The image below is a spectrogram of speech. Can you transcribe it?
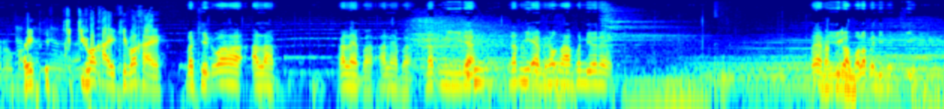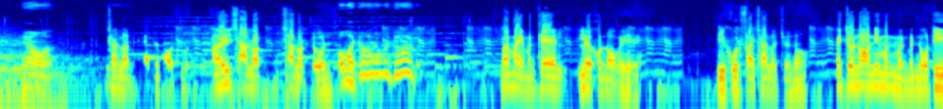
โรบอทเฮ้ยคิดคิดคิดว่าใครคิดว่าใคร เราคิดว่าอาลับอาแลบอะอาแลบอะนัดมีเนี่ย นัดมีแอบในห้องน้ำคนเดียวเนี่ยแล้วแอบหนี้ดีกว่านัดมีเพราะเราเป็นดีเทคทีฟไม่เอาอะชาร์ลอตแอดเดอร์มอสเอ้ยชาร์ลอตชาร์ลอตโดน โอ้ my god โอ้ my god ไม่ไม่มันแค่เลือกคนออกเฉย ปีคูดไฟชาร์ลอตจ o น a l ไอจ o น a l นี่มันเหมือนเป็นโน้ตที่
